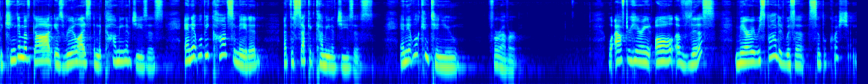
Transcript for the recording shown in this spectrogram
The kingdom of God is realized in the coming of Jesus, and it will be consummated at the second coming of Jesus, and it will continue forever. Well, after hearing all of this, Mary responded with a simple question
